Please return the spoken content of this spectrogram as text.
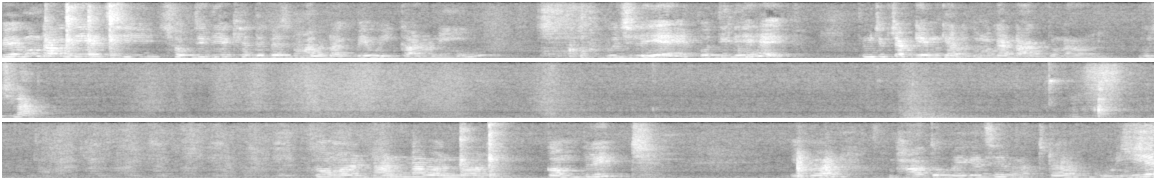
বেগুনটাও দিয়েছি, সবজি দিয়ে খেতে বেশ ভালো লাগবে ওই কারণেই। বুঝলে? প্রতিদিন তুমি চুপচাপ গেম খেলো, তোমাকে আর ডাকবো না বুঝলা? আমার রান্না বান্না কমপ্লিট এবার ভাতও হয়ে গেছে, ভাতটা গড়িয়ে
